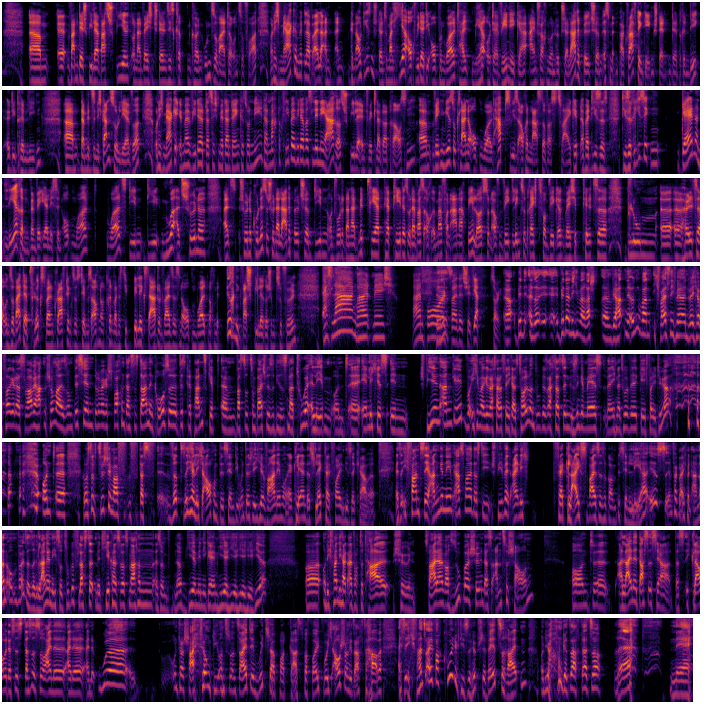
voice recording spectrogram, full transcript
ähm, äh, wann der Spieler was spielt und an welchen Stellen sie skripten können und so weiter und so fort. Und ich merke mittlerweile an, an genau genau diesen Stellen, zumal hier auch wieder die Open World halt mehr oder weniger einfach nur ein hübscher Ladebildschirm ist mit ein paar Crafting-Gegenständen, äh, die drin liegen, ähm, damit sie nicht ganz so leer wirkt. Und ich merke immer wieder, dass ich mir dann denke, so, nee, dann mach doch lieber wieder was Lineares, Spieleentwickler dort draußen. Ähm, wegen mir so kleine Open World Hubs, wie es auch in Last of Us 2 gibt, aber dieses, diese riesigen gähnend leeren, wenn wir ehrlich sind, Open World Worlds, die, die nur als schöne, als schöne Kulisse, schöner Ladebildschirm dienen und wurde dann halt mit Pferd, per Pedis oder was auch immer von A nach B läufst und auf dem Weg links und rechts vom Weg irgendwelche Pilze, Blumen, äh, äh, Hölzer und so weiter pflückst, weil ein Crafting-System ist auch noch drin, weil das die billigste Art und Weise ist, eine Open World noch mit irgendwas Spielerischem zu füllen. Es langweilt mich. I'm bored by this shit. Ja, sorry. Ja, bin, also äh, bin da nicht überrascht. Ähm, wir hatten ja irgendwann, ich weiß nicht mehr in welcher Folge das war, wir hatten schon mal so ein bisschen drüber gesprochen, dass es da eine große Diskrepanz gibt, ähm, was so zum Beispiel so dieses Naturerleben und äh, ähnliches in Spielen angeht, wo ich immer gesagt habe, das finde ich ganz toll und du gesagt hast, sinngemäß, wenn ich Natur will, gehe ich vor die Tür. und äh, Ghost of Tsushima, das äh, wird sicherlich auch ein bisschen die unterschiedliche Wahrnehmung erklären, das schlägt halt voll in diese Kerbe. Also ich fand es sehr angenehm erstmal, dass die Spielwelt eigentlich vergleichsweise sogar ein bisschen leer ist im Vergleich mit anderen Open Worlds, also lange nicht so zugepflastert mit hier kannst du was machen, also ne, hier Minigame, hier, hier, hier, hier, hier, äh, und ich fand die halt einfach total schön. Es war halt einfach super schön, das anzuschauen. Und äh, alleine das ist ja, das, ich glaube, das ist, das ist so eine, eine, eine Ur, Unterscheidung, die uns schon seit dem Witcher-Podcast verfolgt, wo ich auch schon gesagt habe, also ich fand's einfach cool, durch diese hübsche Welt zu reiten. Und Jochen gesagt hat so, äh, nee,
